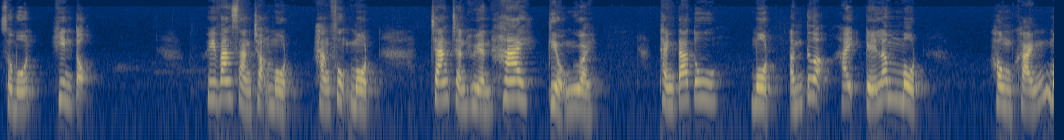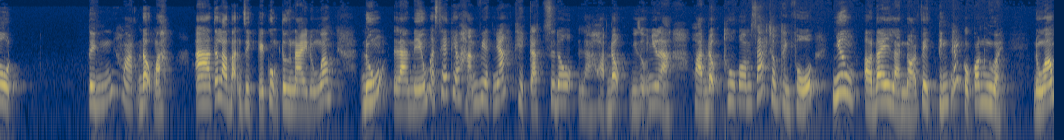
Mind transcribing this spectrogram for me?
Số 4, hinto. Huy Văn Sàng chọn 1, Hàng Phụng 1, Trang Trần Huyền 2, kiểu người. Thành Ta Tu 1, ấn tượng hay Kế Lâm 1, Hồng Khánh 1, tính hoạt động à? À tức là bạn dịch cái cụm từ này đúng không? Đúng là nếu mà xét theo Hán Việt nhá thì katsudo là hoạt động, ví dụ như là hoạt động thu gom rác trong thành phố, nhưng ở đây là nói về tính cách của con người. Đúng không?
